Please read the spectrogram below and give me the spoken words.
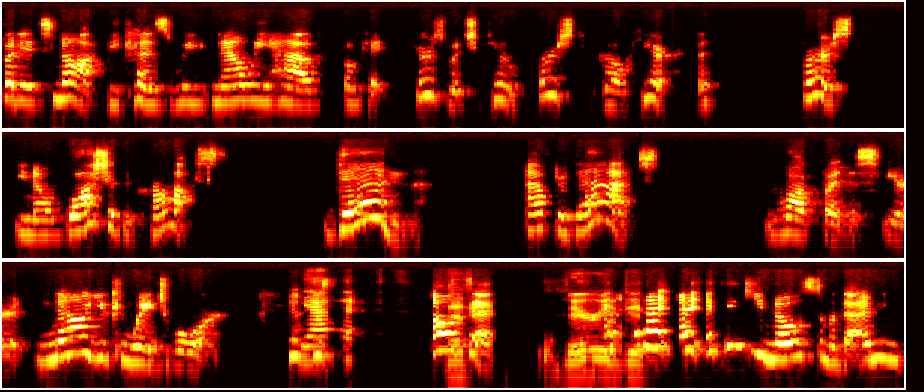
but it's not because we now we have, okay, here's what you do. First, you go here. First, you know, wash at the cross. Then, after that, walk by the Spirit. Now you can wage war. Yeah. okay. That's very and, good. And I, I think you know some of that. I mean,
